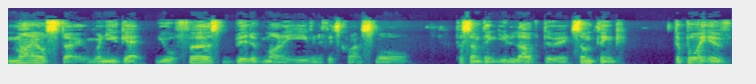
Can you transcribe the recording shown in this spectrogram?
milestone when you get your first bit of money, even if it's quite small, for something you love doing. Something. The point of,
